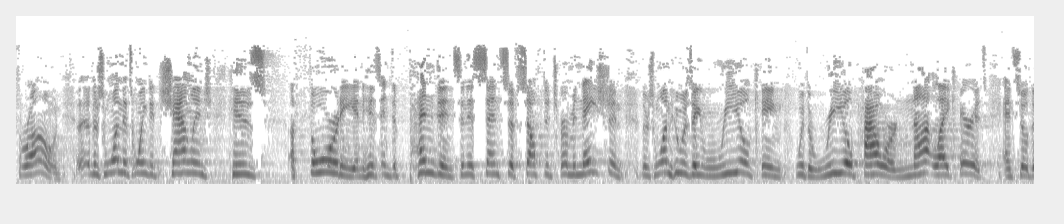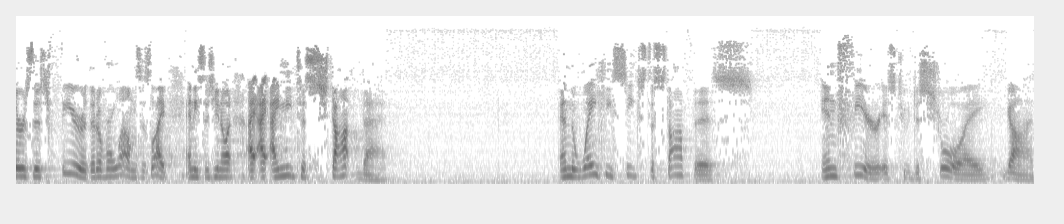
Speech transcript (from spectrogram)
throne. Uh, there's one that's going to challenge his authority and his independence and his sense of self determination. There's one who is a real king with real power, not like Herod's. And so there's this fear that overwhelms his life. And he says, You know what? I, I, I need to stop that. And the way he seeks to stop this in fear is to destroy God.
